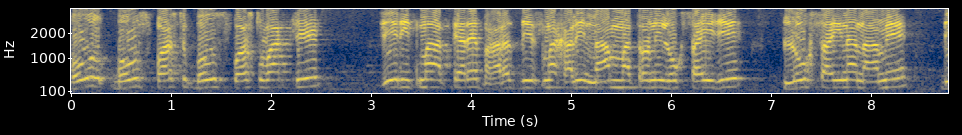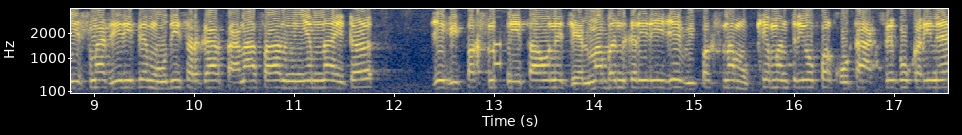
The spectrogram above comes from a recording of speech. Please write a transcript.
બહુ બહુ સ્પષ્ટ બહુ સ્પષ્ટ વાત છે. જે રીતમાં અત્યારે ભારત દેશમાં ખાલી નામ માત્રની લોકશાહી છે. લોકશાહીના નામે દેશમાં જે રીતે મોદી સરકાર તાનાશાહ નિયમના હેઠળ જે વિપક્ષના નેતાઓને જેલમાં બંધ કરી રહી છે વિપક્ષના મુખ્યમંત્રીઓ પર ખોટા આક્ષેપો કરીને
